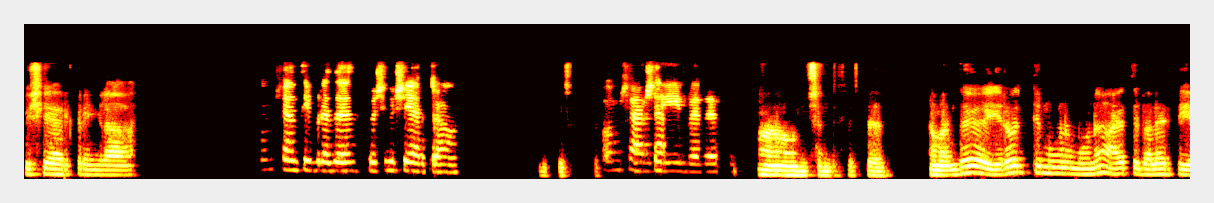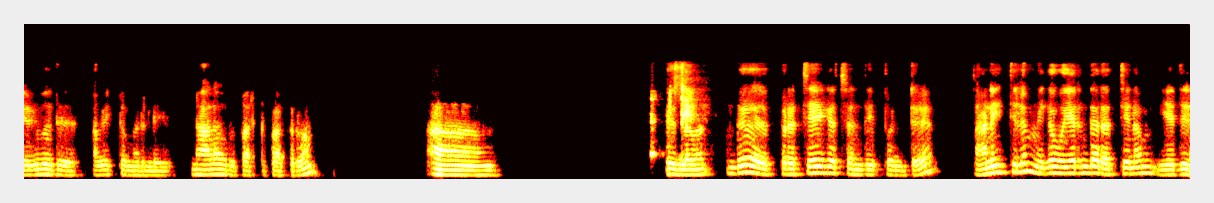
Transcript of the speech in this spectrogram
குஷியா இருக்கிறீங்களா? ஓம் சாந்தி பிரதர் குஷி குஷியா இருக்கிறோம். ஓம் சாந்தி பிரதர். ஆம் சந்தி சிஸ்டர். நம்ம வந்து இருபத்தி மூணு மூணு ஆயிரத்தி தொள்ளாயிரத்தி எழுபது அவைத்த முரளி நாலாவது பார்ட்டு பார்க்குறோம். இதுல வந்து பிரத்யேக சந்திப்புன்ட்டு அனைத்திலும் மிக உயர்ந்த ரத்தினம் எது?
